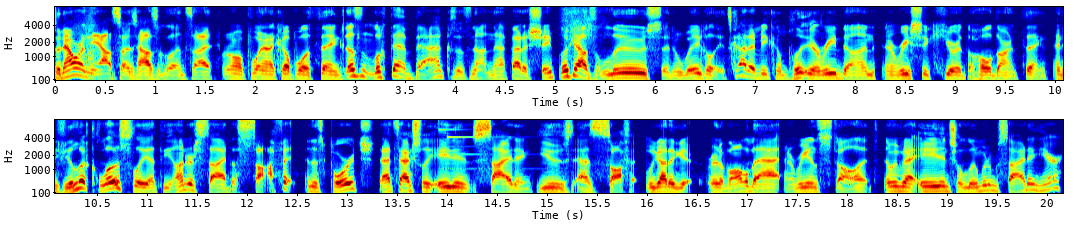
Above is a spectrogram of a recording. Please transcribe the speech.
So now we're in the outside, this house will go inside. I want to point out a couple of things. It doesn't look that bad because it's not in that bad of shape. Look how it's loose and wiggly. It's got to be completely redone and resecured the whole darn thing. And if you look closely at the underside, the soffit in this porch, that's actually eight inch siding used as soffit. We got to get rid of all that and reinstall it. Then we've got eight inch aluminum siding here.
